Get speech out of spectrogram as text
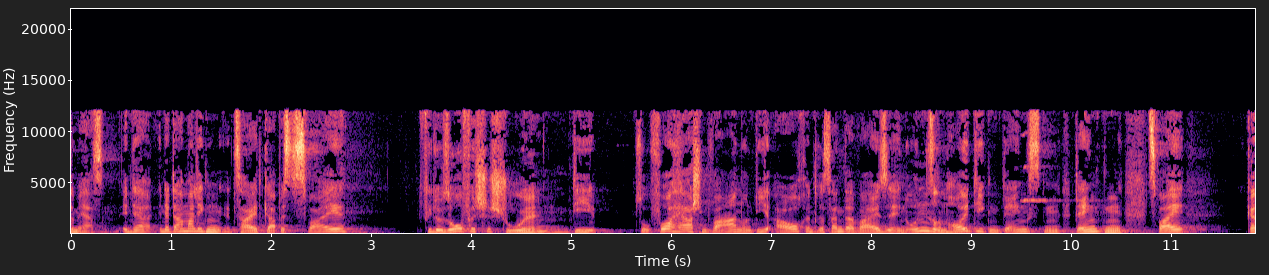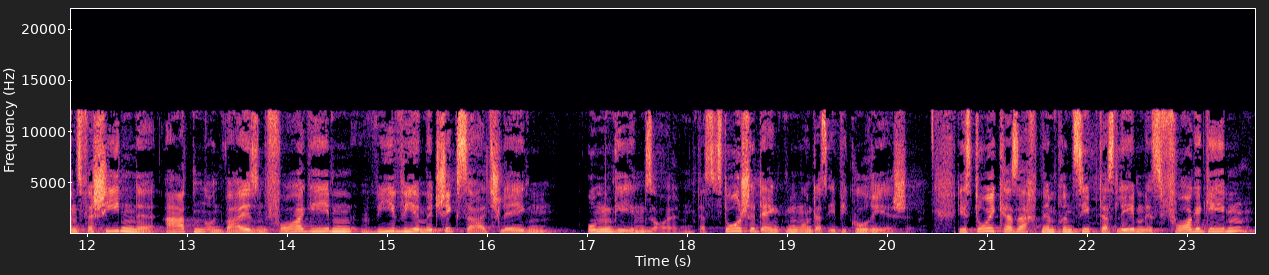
Zum Ersten. In der, in der damaligen Zeit gab es zwei philosophische Schulen, die so vorherrschend waren und die auch interessanterweise in unserem heutigen Denksten, Denken zwei ganz verschiedene Arten und Weisen vorgeben, wie wir mit Schicksalsschlägen umgehen sollen. Das stoische Denken und das epikureische. Die Stoiker sagten im Prinzip, das Leben ist vorgegeben,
